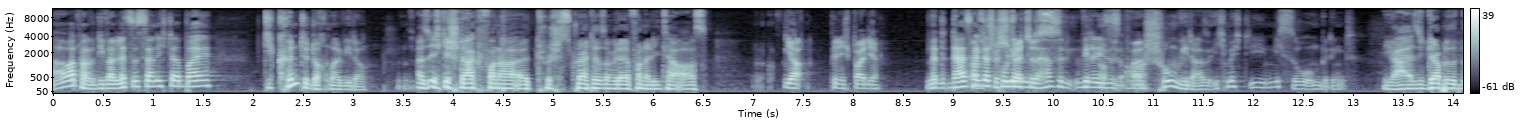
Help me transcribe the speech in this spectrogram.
ah, warte mal, die war letztes Jahr nicht dabei, die könnte doch mal wieder. Also ich gehe stark von einer äh, Trish Stratus und wieder von der Lita aus. Ja, bin ich bei dir. Na, da ist halt Also das für Problem, Stratus da hast du wieder dieses, oh, schon wieder. Also ich möchte die nicht so unbedingt. Ja, also ich glaube,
